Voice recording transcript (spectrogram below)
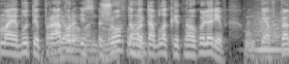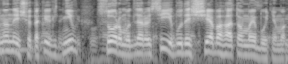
Має бути прапор із жовтого та блакитного кольорів. Я впевнений, що таких днів сорому для Росії буде ще багато в майбутньому.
